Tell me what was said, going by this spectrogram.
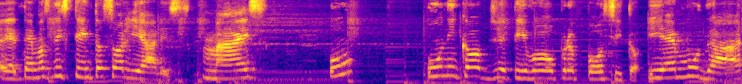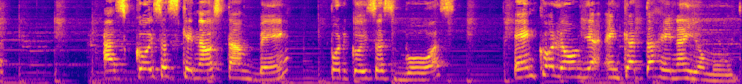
eh, temos distintos olhares, mas um único objetivo ou propósito, e é mudar as coisas que não estão bem por coisas boas em Colômbia, em Cartagena e o mundo.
